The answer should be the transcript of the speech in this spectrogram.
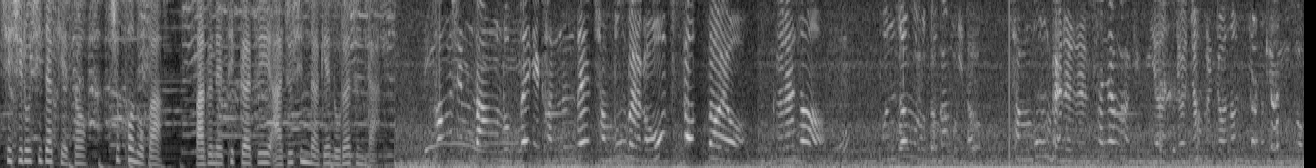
시시로 시작해서 슈퍼노바, 마그네틱까지 아주 신나게 놀아준다. 성심당 롯백에 갔는데 잠봉배가 없었어요. 그래서 본점으로 또 갑니다. 잠봉배를 사냥하기 위한 여정을 떠납니다 개 무서워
